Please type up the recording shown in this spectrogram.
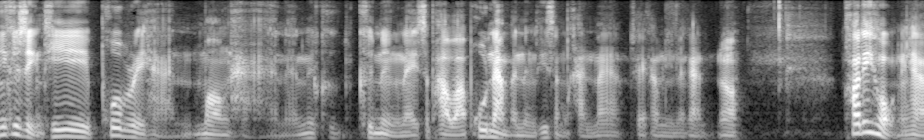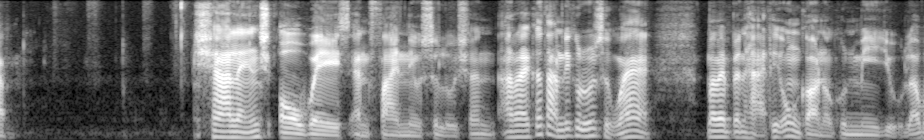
นี่คือสิ่งที่ผู้บริหารมองหานะนี่คือคือหนึ่งในสภาวะผู้นำอันหนึ่งที่สำคัญมากใช้คำนี้แล้วกันเนาะข้อที่ 6 นะครับ challenge always and find new solution อะไรก็ตามที่คุณรู้สึกว่า มันเป็นปัญหาที่องค์กรของคุณมีอยู่ แล้ว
